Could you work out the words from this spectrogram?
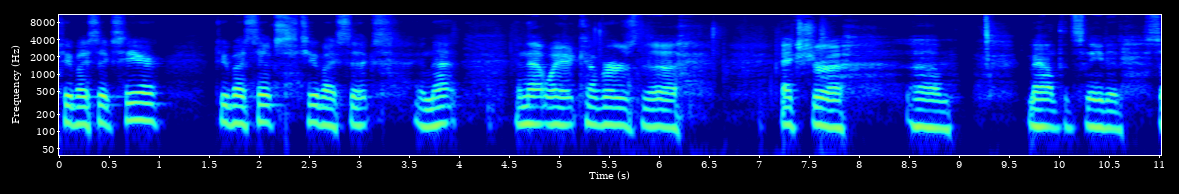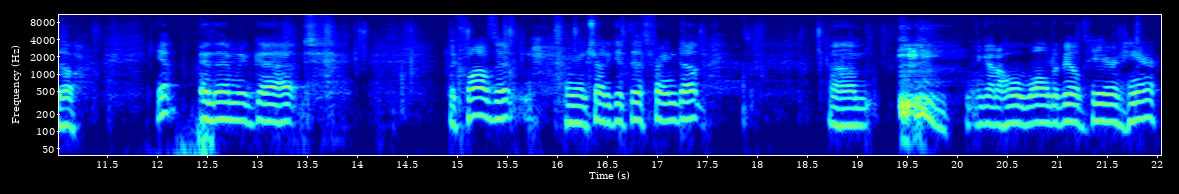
2x6 here, 2x6, 2x6 and that and that way it covers the extra um, mount that's needed. So yep. And then we've got the closet. I'm to try to get this framed up. Um, I got a whole wall to build here and here.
